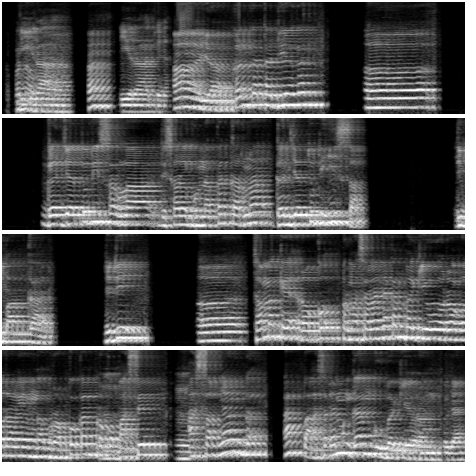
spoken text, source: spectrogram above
apa namanya? Dira. Hah? Dira tuh ya. Ah ya, kan kata dia kan eh ganja tuh disalah disalahgunakan karena ganja tuh dihisap, dibakar. Jadi eh sama kayak rokok permasalahannya kan bagi orang-orang yang nggak merokok kan rokok pasif asapnya nggak apa asapnya mengganggu bagi orang tuh kan.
